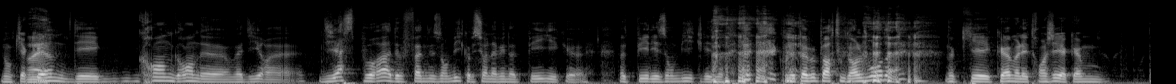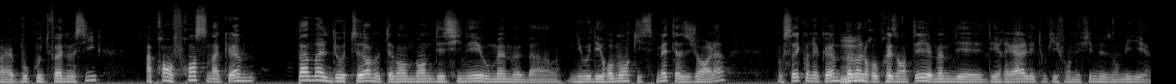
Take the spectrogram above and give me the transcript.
Donc il y a quand même des grandes, grandes, euh, on va dire, euh, diaspora de fans de zombies, comme si on avait notre pays et que notre pays des zombies, qu'on est un peu partout dans le monde. Donc qui est quand même à l'étranger, il y a quand même ben, beaucoup de fans aussi. Après en France, on a quand même pas mal d'auteurs, notamment en bande dessinée ou même ben, au niveau des romans qui se mettent à ce genre-là. Donc c'est vrai qu'on est quand même pas mhm. mal représenté, même des, des réals et tout qui font des films de zombies euh,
